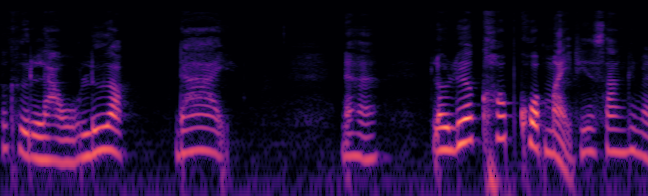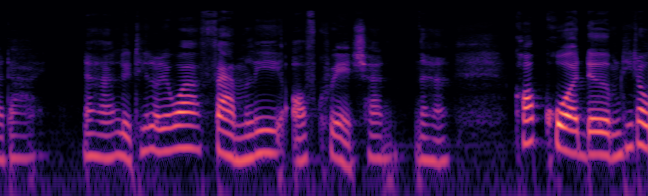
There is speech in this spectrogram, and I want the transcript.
ก็คือเราเลือกได้นะคะ เราเลือกครอบครัวใหม่ที่จะสร้างขึ้นมาได้นะคะหรือที่เราเรียกว่า family of creation นะคะครอบครัวเดิมที่เรา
